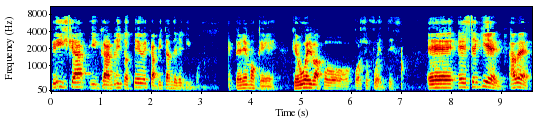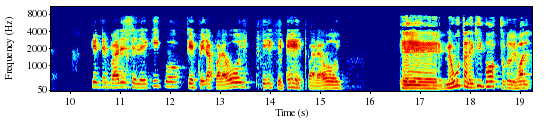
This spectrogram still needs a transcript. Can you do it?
Villa y Carlitos Tevez, capitán del equipo. Esperemos que, que vuelva por, por sus fuentes. Eh, Ezequiel, a ver, ¿qué te parece el equipo? ¿Qué esperás para hoy? ¿Qué crees para hoy? Eh, me gusta el equipo, yo creo que igual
